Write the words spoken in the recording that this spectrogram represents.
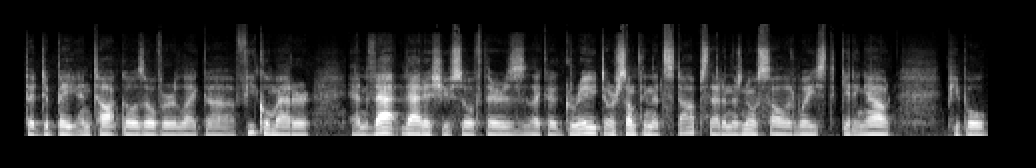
the debate and talk goes over like uh, fecal matter and that that issue. So if there's like a grate or something that stops that and there's no solid waste getting out people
